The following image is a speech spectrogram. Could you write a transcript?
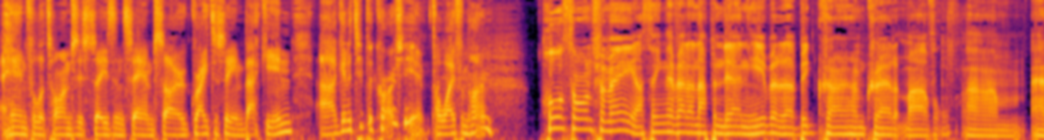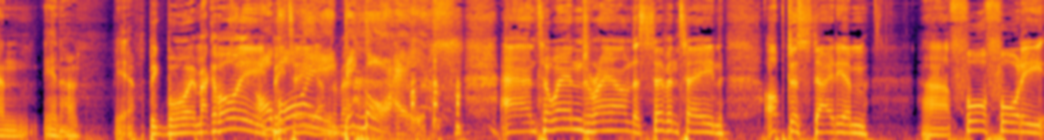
a handful of times this season, Sam. So great to see him back in. Uh, going to tip the Crows here, away from home. Hawthorn for me. I think they've had an up and down year, but a big crow home crowd at Marvel. Um, and, you know, yeah, big boy McAvoy. Oh BT, boy, up and about. big boy. And to end round 17, Optus Stadium, uh, 440,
